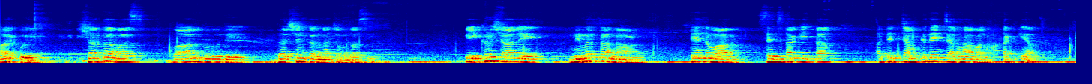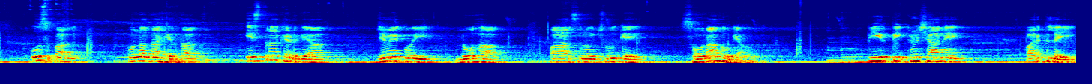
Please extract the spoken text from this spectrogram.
ਹਰ ਕੋਈ ਸ਼ਰਧਾਵਸ ਬਾਲ ਗੁਰੂ ਦੇ ਦਰਸ਼ਨ ਕਰਨਾ ਚਾਹੁੰਦਾ ਸੀ। ਭੀਖਣ ਸ਼ਾਹ ਨੇ ਨਿਮਰਤਾ ਨਾਲ ਤਿੰਨ ਵਾਰ ਸਿਜਦਾ ਕੀਤਾ ਅਤੇ ਚਮਕਦੇ ਚਰਨਾਂ ਵੱਲ ਤੱਕਿਆ। ਉਸ ਪਲ ਉਹਨਾਂ ਦਾ ਹਿਰਦਾ ਇਸ ਤਰ੍ਹਾਂ ਖਿੜ ਗਿਆ ਜਿਵੇਂ ਕੋਈ ਲੋਹਾ ਪਾਰਸ ਨੂੰ ਛੂ ਕੇ ਸੋਨਾ ਹੋ ਗਿਆ ਹੋ ਪੀਰ ਭੀਖਣ ਸ਼ਾਹ ਨੇ ਪਰਖ ਲਈ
